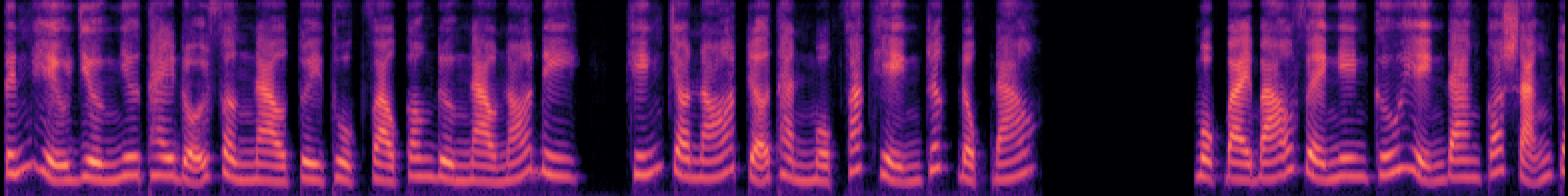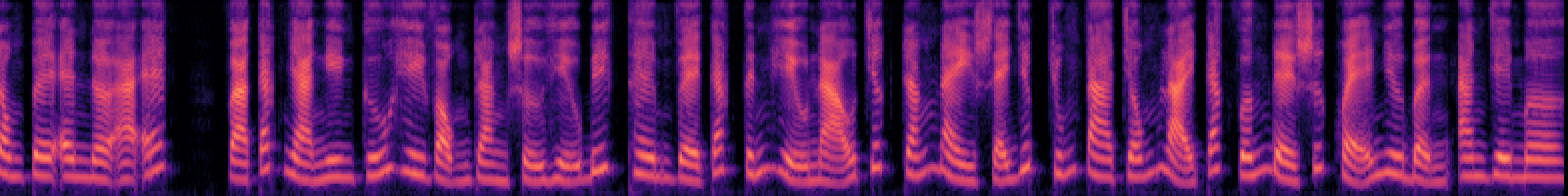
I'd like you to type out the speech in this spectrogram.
tín hiệu dường như thay đổi phần nào tùy thuộc vào con đường nào nó đi, khiến cho nó trở thành một phát hiện rất độc đáo. Một bài báo về nghiên cứu hiện đang có sẵn trong PNAS, và các nhà nghiên cứu hy vọng rằng sự hiểu biết thêm về các tín hiệu não chất trắng này sẽ giúp chúng ta chống lại các vấn đề sức khỏe như bệnh Alzheimer,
